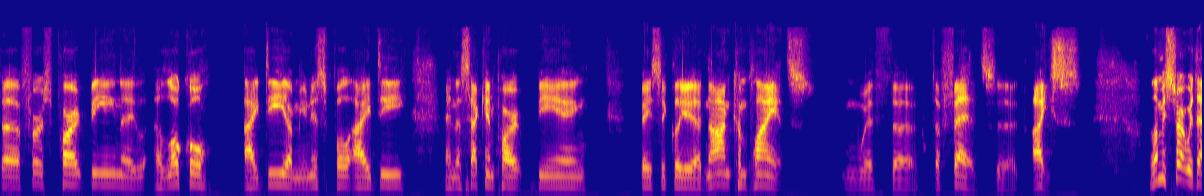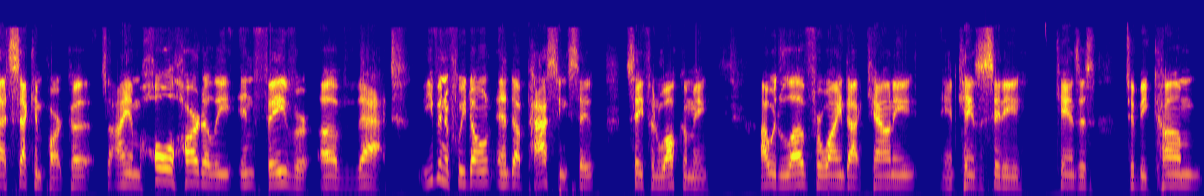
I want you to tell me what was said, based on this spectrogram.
The first part being a, a local ID, a municipal ID, and the second part being basically a non-compliance with the, the feds, uh, ICE. Let me start with that second part because I am wholeheartedly in favor of that. Even if we don't end up passing safe, safe and welcoming, I would love for Wyandotte County and Kansas City, Kansas, to become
